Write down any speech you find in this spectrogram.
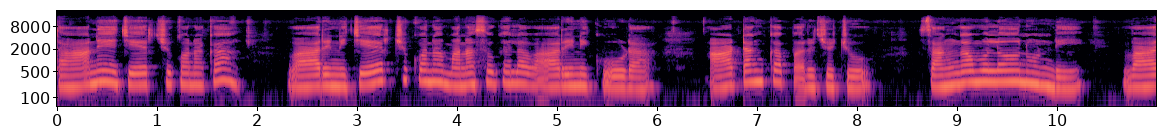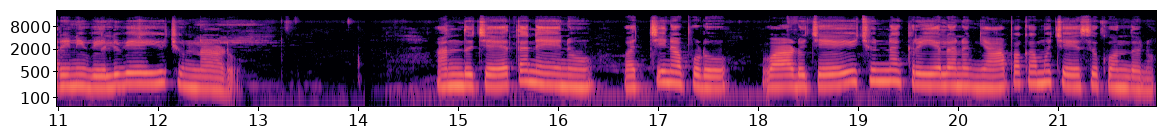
తానే చేర్చుకొనక వారిని చేర్చుకొన మనసుగల వారిని కూడా ఆటంకపరుచుచు సంఘములో నుండి వారిని వెలివేయుచున్నాడు. అందుచేత నేను వచ్చినప్పుడు వాడు చేయుచున్న క్రియలను జ్ఞాపకము చేసుకొందును.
